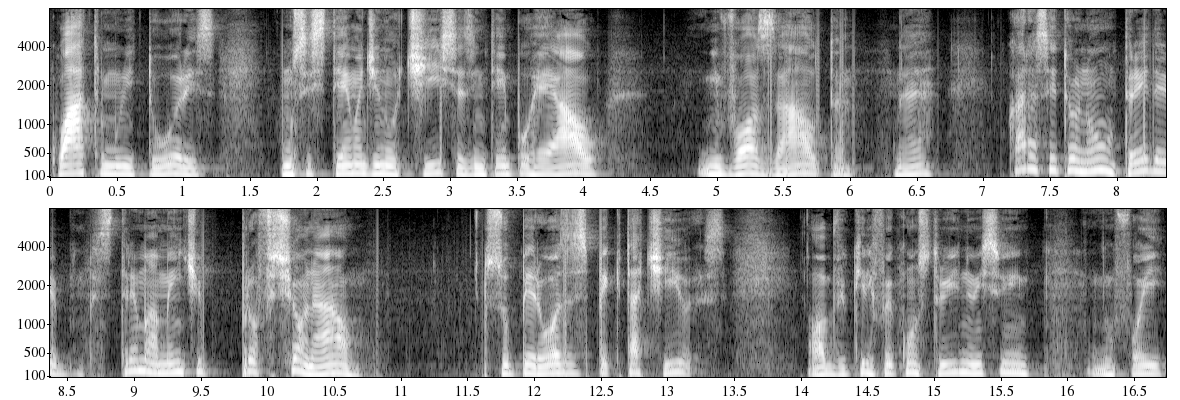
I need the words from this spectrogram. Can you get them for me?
quatro monitores, um sistema de notícias em tempo real, em voz alta, né? O cara se tornou um trader extremamente profissional, superou as expectativas. Óbvio que ele foi construindo isso, não foi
